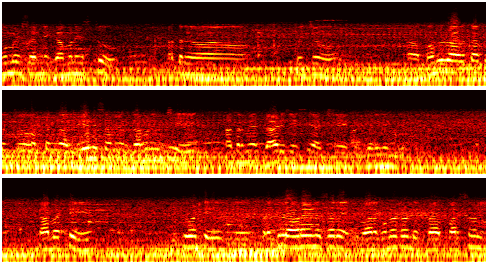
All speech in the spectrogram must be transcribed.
మూమెంట్స్ అన్ని గమనిస్తూ అతను కొంచెం మందు తాగుతా కొంచెం మొత్తంగా లేని సమయం గమనించి అతని మీద దాడి చేసి హత్య చేయడం జరిగింది. కాబట్టి ఇటువంటి ప్రజలు ఎవరైనా సరే వాళ్ళకు ఉన్నటువంటి పర్సనల్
